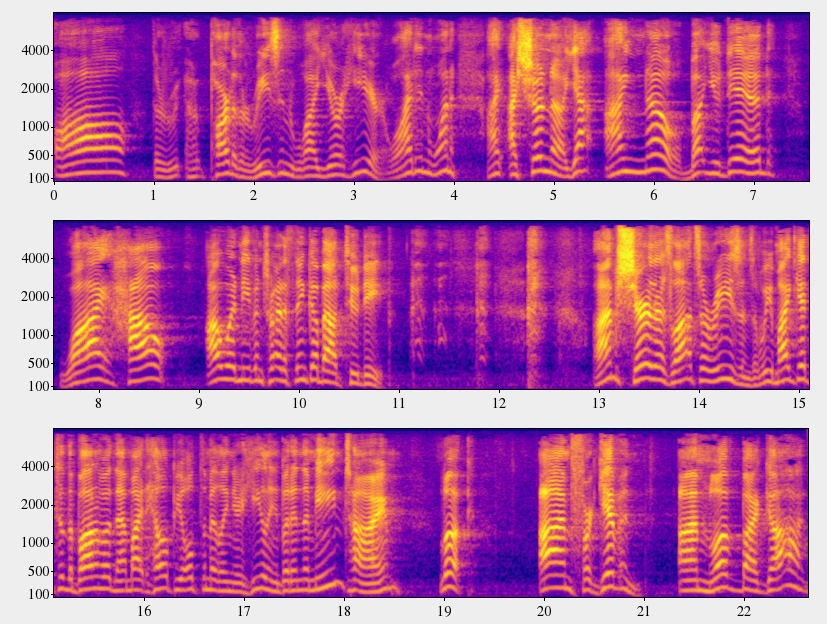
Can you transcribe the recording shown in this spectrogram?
all the uh, part of the reason why you're here. Well, I didn't want to. I, I shouldn't know. Yeah, I know, but you did. Why? How? I wouldn't even try to think about too deep. I'm sure there's lots of reasons, we might get to the bottom of it, and that might help you ultimately in your healing. But in the meantime, look, I'm forgiven. I'm loved by God.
